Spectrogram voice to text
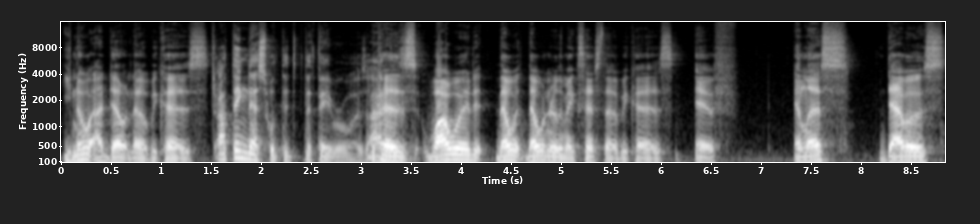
You know, what? I don't know because I think that's what the, the favor was. Because why would that would that wouldn't really make sense though because if unless Davos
